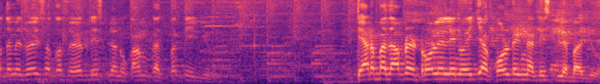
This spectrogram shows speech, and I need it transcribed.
મિત્રો તમે જોઈ શકો છો, એક ડિસ્પ્લેનું કામકાજ પતી ગયું. ત્યારબાદ આપણે ટ્રોલી લઈને વહી ગયા કોલ્ડ્રિંકના ડિસ્પ્લે બાજુ.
